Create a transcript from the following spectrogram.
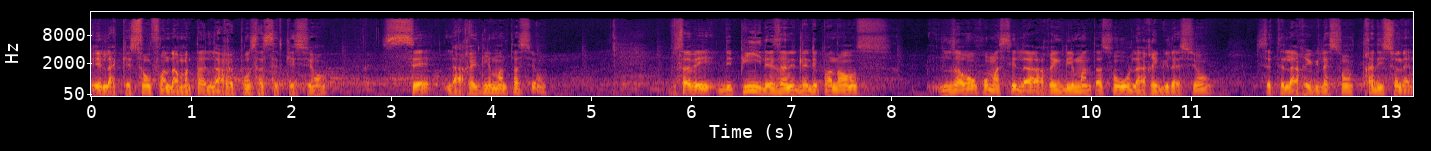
et la question fondamentale, la réponse à cette question, c'est la réglementation. Vous savez, depuis les années de l'indépendance, nous avons commencé la réglementation ou la régulation. C'était la régulation traditionnelle.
